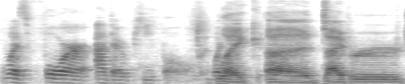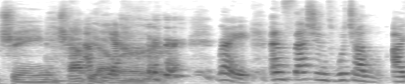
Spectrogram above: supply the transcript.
was for other people. Was- like uh, diaper change happy hour. hour. right. And sessions, which I, I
